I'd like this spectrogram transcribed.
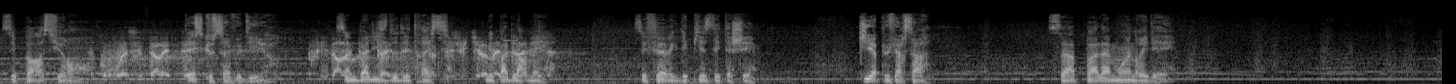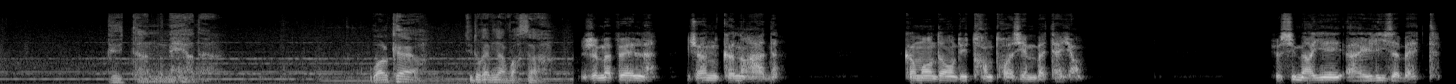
C'est pas rassurant. Le convoi s'est arrêté. Qu'est-ce que ça veut dire C'est une balise de détresse, à 18 mais pas de la l'armée. C'est fait avec des pièces détachées. Qui a pu faire ça Ça a pas la moindre idée. Putain de merde. Walker, tu devrais venir voir ça. Je m'appelle John Conrad, commandant du 33e bataillon. Je suis marié à Elizabeth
